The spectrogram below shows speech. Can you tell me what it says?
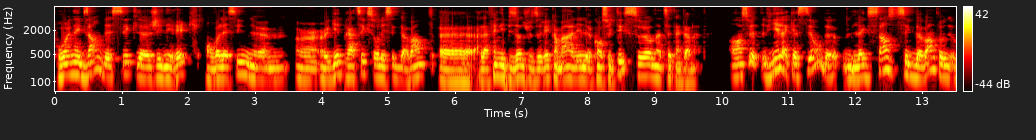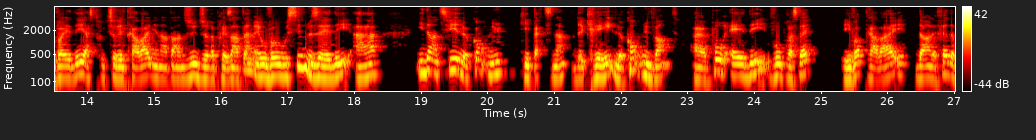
Pour un exemple de cycle générique, on va laisser euh, un, guide pratique sur les cycles de vente. Euh, à la fin de l'épisode, je vous dirai comment aller le consulter sur notre site Internet. Ensuite, vient la question de l'existence du cycle de vente va, aider à structurer le travail, bien entendu, du représentant, mais va aussi nous aider à identifier le contenu qui est pertinent, de créer le contenu de vente euh, pour aider vos prospects et votre travail dans le fait de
